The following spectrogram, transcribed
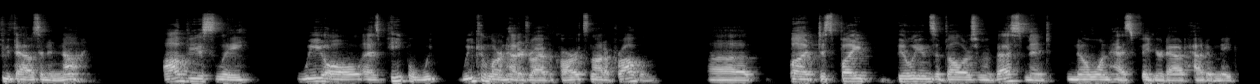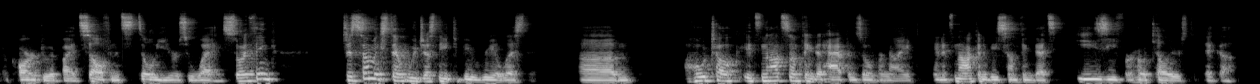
2009. Obviously, we all, as people, we, we can learn how to drive a car. It's not a problem. Uh, but despite billions of dollars of investment, no one has figured out how to make a car do it by itself, and it's still years away. So I think to some extent, we just need to be realistic. Um, hotel, it's not something that happens overnight, and it's not going to be something that's easy for hoteliers to pick up.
